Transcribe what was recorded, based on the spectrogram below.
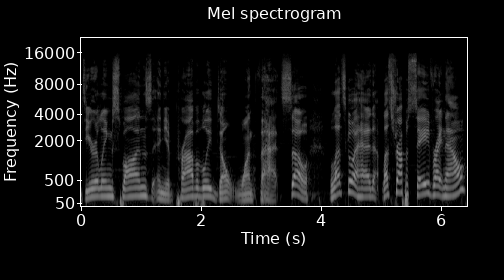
deerling spawns and you probably don't want that. So let's go ahead. Let's drop a save right now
